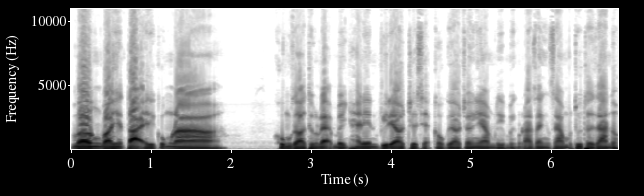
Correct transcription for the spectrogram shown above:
Vâng và hiện tại thì cũng là khung giờ thường lệ mình hay lên video chia sẻ cầu kèo cho anh em thì mình cũng đã dành ra một chút thời gian rồi.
